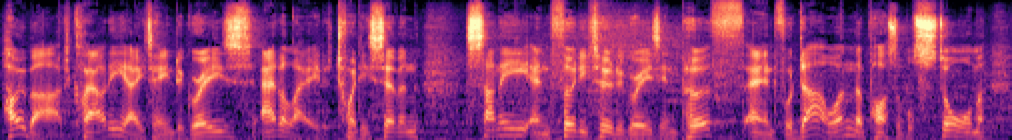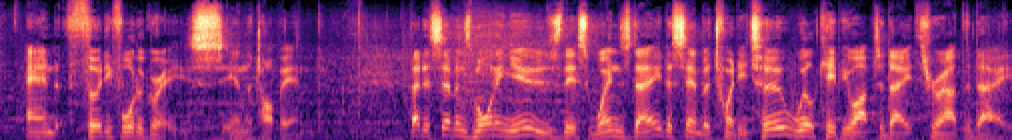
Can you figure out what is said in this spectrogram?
Hobart cloudy 18 degrees, Adelaide 27, sunny and 32 degrees in Perth, and for Darwin a possible storm and 34 degrees in the top end. That is Seven's morning news this Wednesday, December 22. We'll keep you up to date throughout the day.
